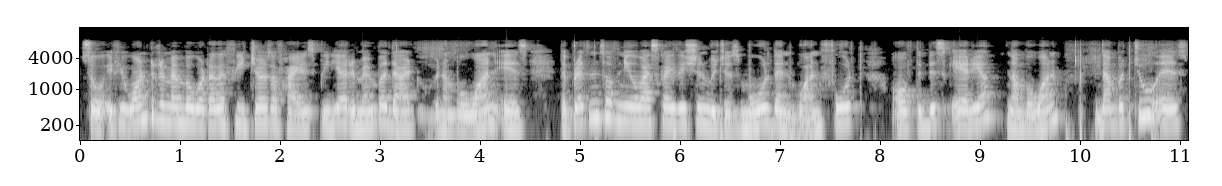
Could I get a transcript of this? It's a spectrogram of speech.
So if you want to remember what are the features of PDR, remember that number one is the presence of neovascularization which is more than one fourth of the disc area, number one. Number two is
